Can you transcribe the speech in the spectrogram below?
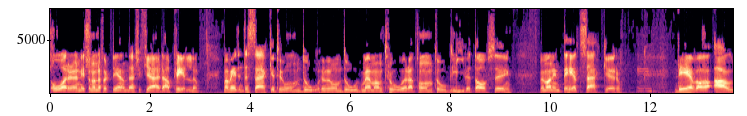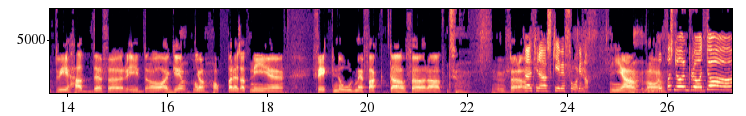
År 1941, den 24 april. Man vet inte säkert hur hon, dog, hur hon dog men man tror att hon tog livet av sig. Men man är inte helt säker. Det var allt vi hade för idag. Jag hoppades att ni eh, fick nog med fakta för att... För För att... att kunna skriva frågorna. Ja, och, Hoppas ni har en bra dag!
